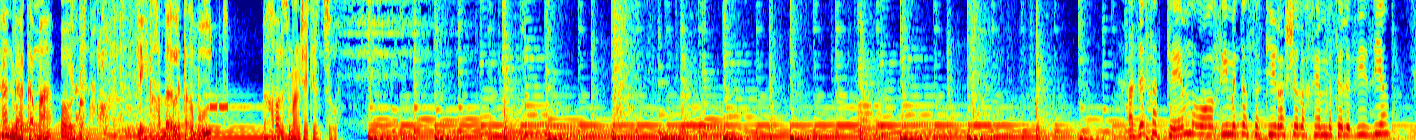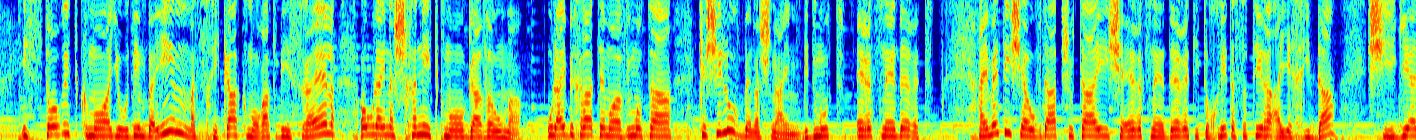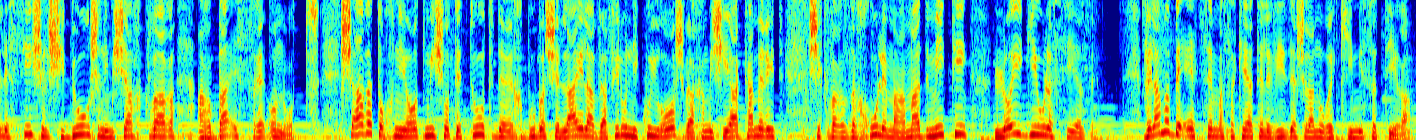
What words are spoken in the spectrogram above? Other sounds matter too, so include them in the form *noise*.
כאן בהקמה עוד. להתחבר לתרבות בכל זמן שתרצו. אז איך אתם אוהבים את הסאטירה שלכם בטלוויזיה? היסטורית כמו היהודים באים, מצחיקה כמו רק בישראל, או אולי נשכנית כמו גב האומה. אולי בכלל אתם אוהבים אותה כשילוב בין השניים, בדמות ארץ נהדרת. האמת היא שהעובדה הפשוטה היא שארץ נהדרת היא תוכנית הסאטירה היחידה שהגיעה לשיא של שידור שנמשך כבר 14 עונות. שאר התוכניות משוטטות דרך בובה של לילה ואפילו ניקוי ראש והחמישייה הקאמרית שכבר זכו למעמד מיתי לא הגיעו לשיא הזה. ולמה בעצם מסקי הטלוויזיה שלנו ריקים מסאטירה?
